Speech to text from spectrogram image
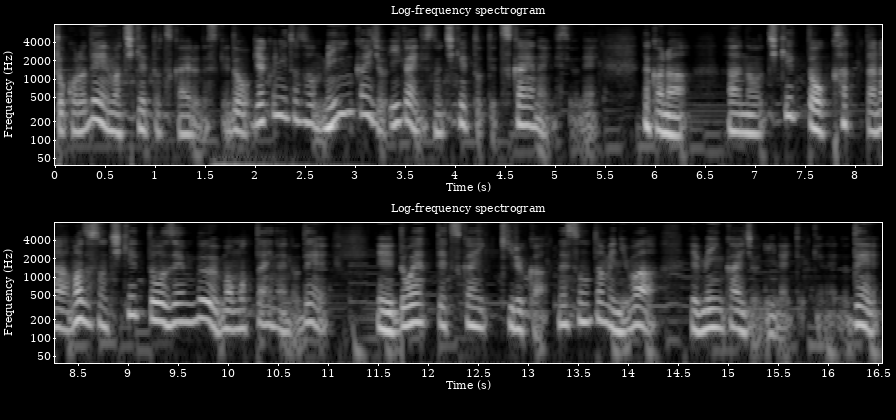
ところで、まあ、チケット使えるんですけど、逆に言うとそのメイン会場以外でそのチケットって使えないんですよね。だから、あのチケットを買ったら、まずそのチケットを全部、まあ、もったいないので、えー、どうやって使い切るか。で、そのためには、えー、メイン会場にいないといけないので、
